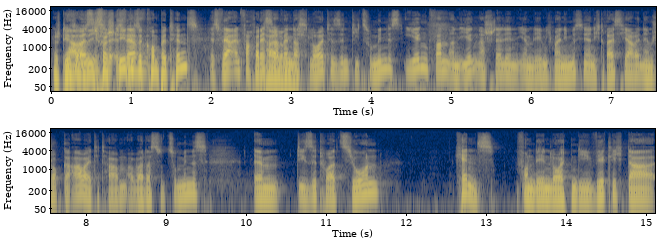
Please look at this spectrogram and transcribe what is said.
Verstehst Ja, du? Also ich ist- verstehe wär- diese Kompetenz. Es wäre einfach besser, wenn das. Leute sind, die zumindest irgendwann an irgendeiner Stelle in ihrem Leben, ich meine, die müssen ja nicht 30 Jahre in dem Job gearbeitet haben, aber dass du zumindest ähm, die Situation kennst von den Leuten, die wirklich da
